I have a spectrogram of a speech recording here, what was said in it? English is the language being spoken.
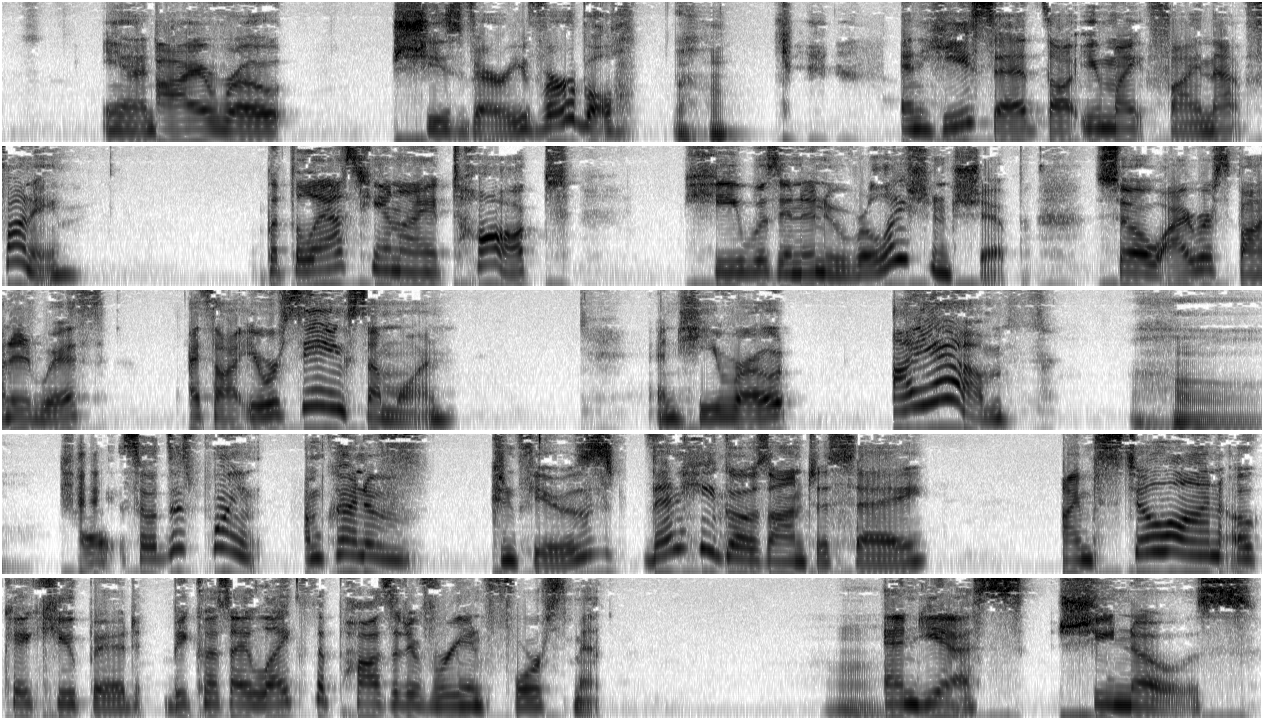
And I wrote, She's very verbal. and he said, Thought you might find that funny. But the last he and I had talked, he was in a new relationship. So I responded with, I thought you were seeing someone. And he wrote, I am. Oh. Okay. So at this point, I'm kind of confused. Then he goes on to say, I'm still on OKCupid because I like the positive reinforcement. Huh. And yes, she knows.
